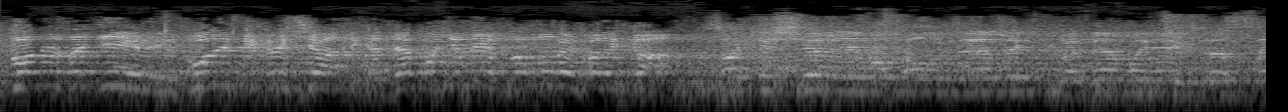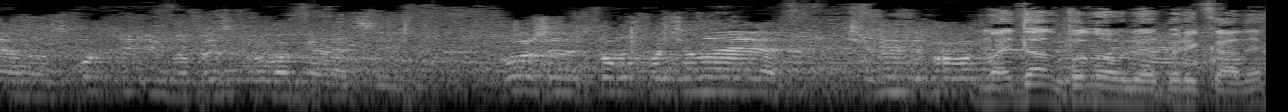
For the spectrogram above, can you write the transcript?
хто не задіяний, з вулиці Хрещатика, для будівництва нових барикад. Захищаємо полонених і ведемо їх за сцену спокійно, без провокацій. Кожен, хто починає чинити провокації... Майдан поновлює барикади.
